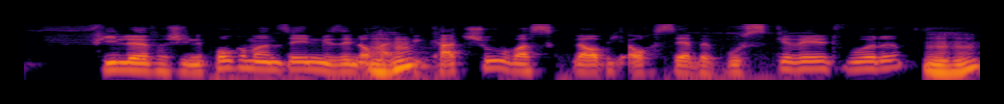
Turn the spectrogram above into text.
viele verschiedene Pokémon sehen. Wir sehen auch mhm. ein Pikachu, was glaube ich auch sehr bewusst gewählt wurde. Mhm.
